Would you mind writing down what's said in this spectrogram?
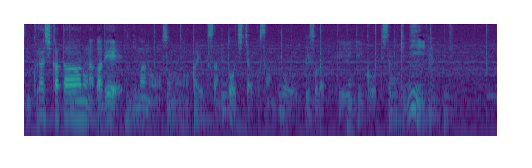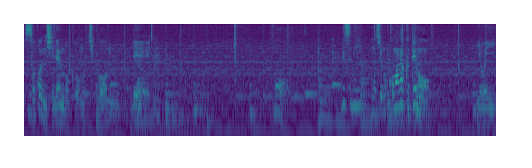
その暮らし方の中で今のその若い奥さんとちっちゃいお子さんとで育てていこうとした時に、そこに自然木を持ち込んで、もう別に持ち込まなくても良い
